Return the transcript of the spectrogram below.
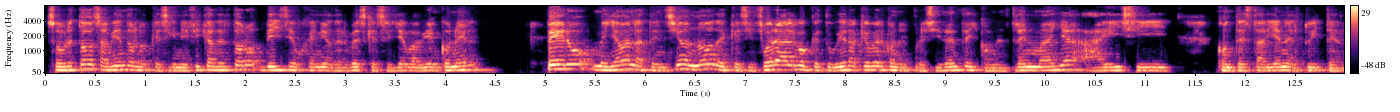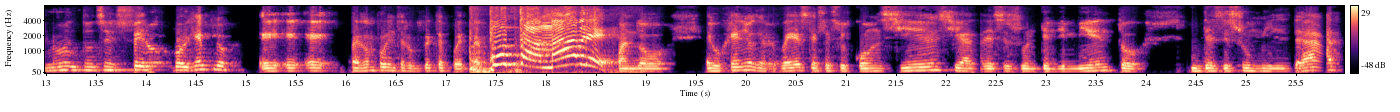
sobre todo sabiendo lo que significa del toro, dice Eugenio Derbez que se lleva bien con él, pero me llama la atención, ¿no? De que si fuera algo que tuviera que ver con el presidente y con el tren Maya, ahí sí contestaría en el Twitter, ¿no? Entonces... Pero, por ejemplo, eh, eh, eh, perdón por interrumpirte, poeta. ¡Puta madre! Cuando Eugenio Derbez, desde su conciencia, desde su entendimiento, desde su humildad,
